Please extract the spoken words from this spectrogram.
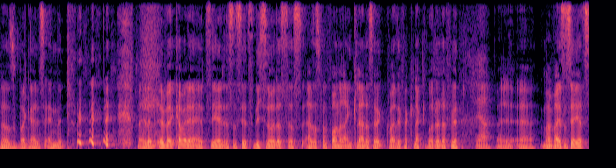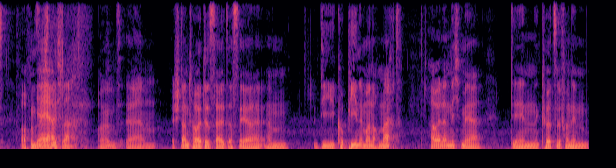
ja, super geiles Ende. Weil dann irgendwann kann man ja erzählen, es ist jetzt nicht so, dass das, also es ist von vornherein klar, dass er quasi verknackt wurde dafür. Ja. Weil äh, man weiß es ja jetzt Ja, offensichtlich. ja, klar. Und ähm, Stand heute ist halt, dass er ähm, die Kopien immer noch macht, aber dann nicht mehr den Kürzel von dem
